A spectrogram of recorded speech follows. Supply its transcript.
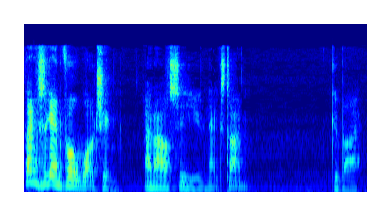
thanks again for watching, and I'll see you next time. Goodbye.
